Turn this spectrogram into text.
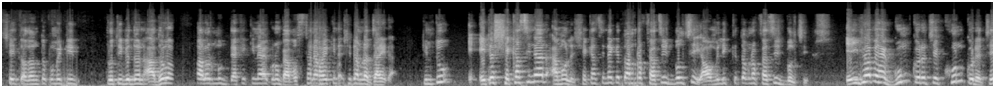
সেই তদন্ত কমিটির প্রতিবেদন আদৌ আলোর মুখ দেখে কিনা কোনো ব্যবস্থা নেওয়া হয় কিনা সেটা আমরা জানি না। কিন্তু এটা শেখ হাসিনার আমলে শেখ হাসিনাকে তো আমরা ফ্যাসিস্ট বলছি আওয়ামী লীগকে তো আমরা ফ্যাসিস্ট বলছি। এইভাবে হ্যাঁ গুম করেছে খুন করেছে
